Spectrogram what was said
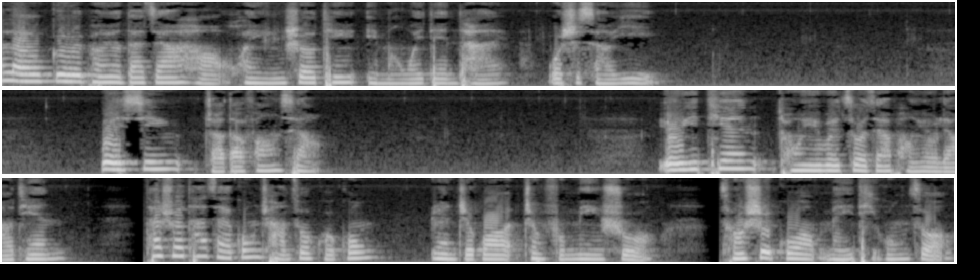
Hello，各位朋友，大家好，欢迎收听以梦微电台，我是小易。卫星找到方向。有一天，同一位作家朋友聊天，他说他在工厂做过工，任职过政府秘书，从事过媒体工作，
